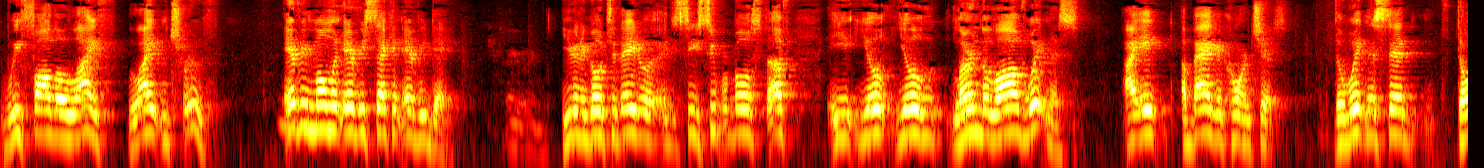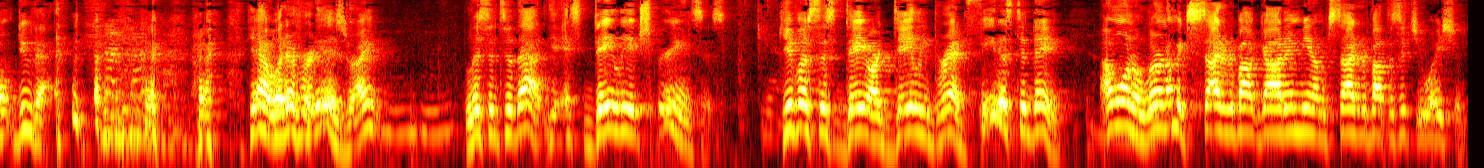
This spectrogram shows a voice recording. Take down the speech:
We follow life, light, and truth. Every moment, every second, every day. You're going to go today to uh, see Super Bowl stuff. You'll you'll learn the law of witness. I ate a bag of corn chips. The witness said, "Don't do that." yeah, whatever it is, right? Mm-hmm. Listen to that. It's daily experiences. Yeah. Give us this day our daily bread. Feed us today. I want to learn. I'm excited about God in me, and I'm excited about the situation.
